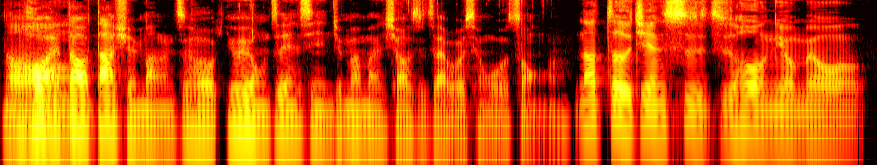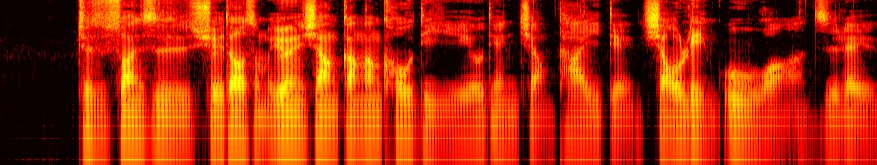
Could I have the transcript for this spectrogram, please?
然后后来哦到大学忙之后，游泳这件事情就慢慢消失在我的生活中了。那这件事之后，你有没有就是算是学到什么？有点像刚刚 Cody 也有点讲他一点小领悟啊之类的。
